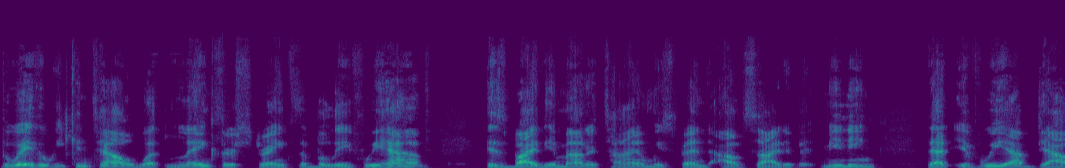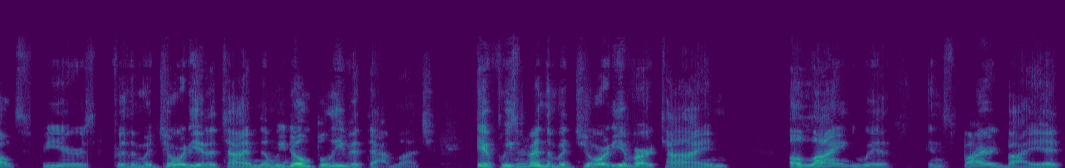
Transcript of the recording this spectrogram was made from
the way that we can tell what length or strength of belief we have is by the amount of time we spend outside of it. Meaning that if we have doubts, fears for the majority of the time, then we don't believe it that much. If we mm-hmm. spend the majority of our time aligned with, inspired by it,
